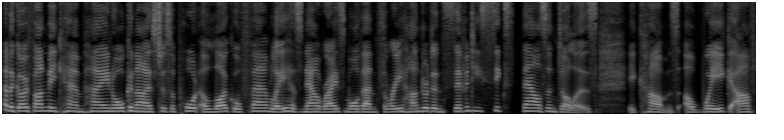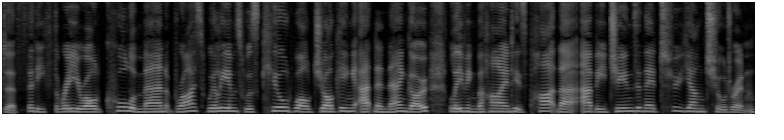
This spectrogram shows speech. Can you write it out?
And a GoFundMe campaign organised to support a local family has now raised more than $376,000. It comes a week after 33 year old Coolum man Bryce Williams was killed while jogging at Nanango, leaving behind his partner Abby Gins and their two young children.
